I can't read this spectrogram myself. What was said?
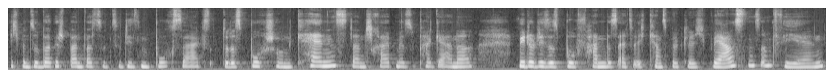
Ich bin super gespannt, was du zu diesem Buch sagst. Ob du das Buch schon kennst, dann schreib mir super gerne, wie du dieses Buch fandest. Also ich kann es wirklich wärmstens empfehlen.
